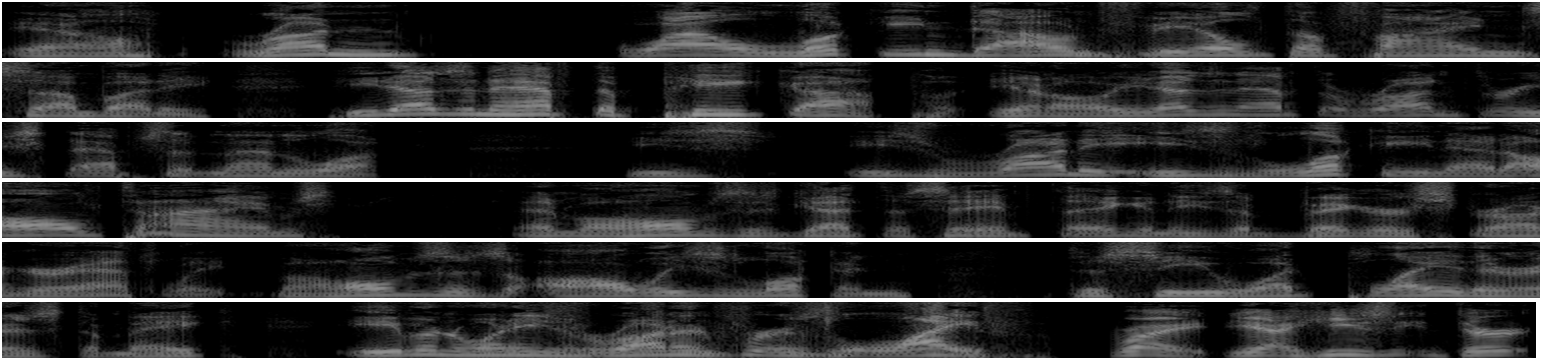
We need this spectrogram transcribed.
You know, run while looking downfield to find somebody. He doesn't have to peek up. You know, he doesn't have to run three steps and then look. He's he's running. He's looking at all times. And Mahomes has got the same thing, and he's a bigger, stronger athlete. Mahomes is always looking to see what play there is to make, even when he's running for his life. Right. Yeah. He's they're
